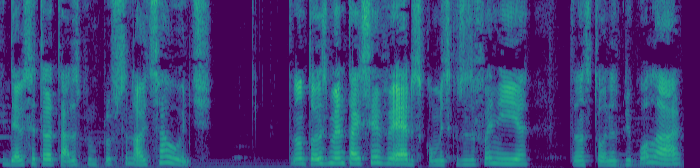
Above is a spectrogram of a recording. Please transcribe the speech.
que devem ser tratados por um profissional de saúde. Transtornos mentais severos, como esquizofrenia, transtornos bipolar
